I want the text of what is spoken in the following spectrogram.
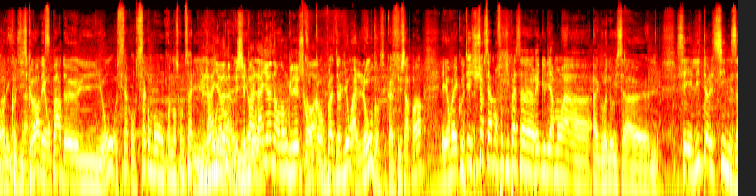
sûr, on écoute. Discord et on part de Lyon. C'est ça qu'on c'est ça qu'on on prononce comme ça Lyon, Lion, je sais pas, Lyon. Lion en anglais, je crois. Donc on passe de Lyon à Londres, c'est quand même plus sympa. Et on va écouter, je suis sûr que c'est un morceau qui passe euh, régulièrement à, à Grenouille, ça. euh, c'est Little Sims.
